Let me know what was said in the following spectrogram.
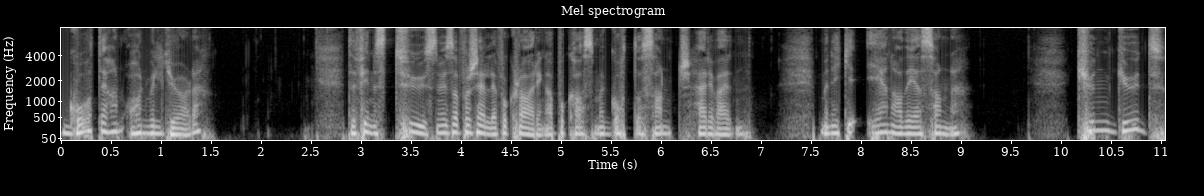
Gå til han, og han vil gjøre det. Det finnes tusenvis av forskjellige forklaringer på hva som er godt og sant her i verden, men ikke én av de er sanne. Kun Gud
